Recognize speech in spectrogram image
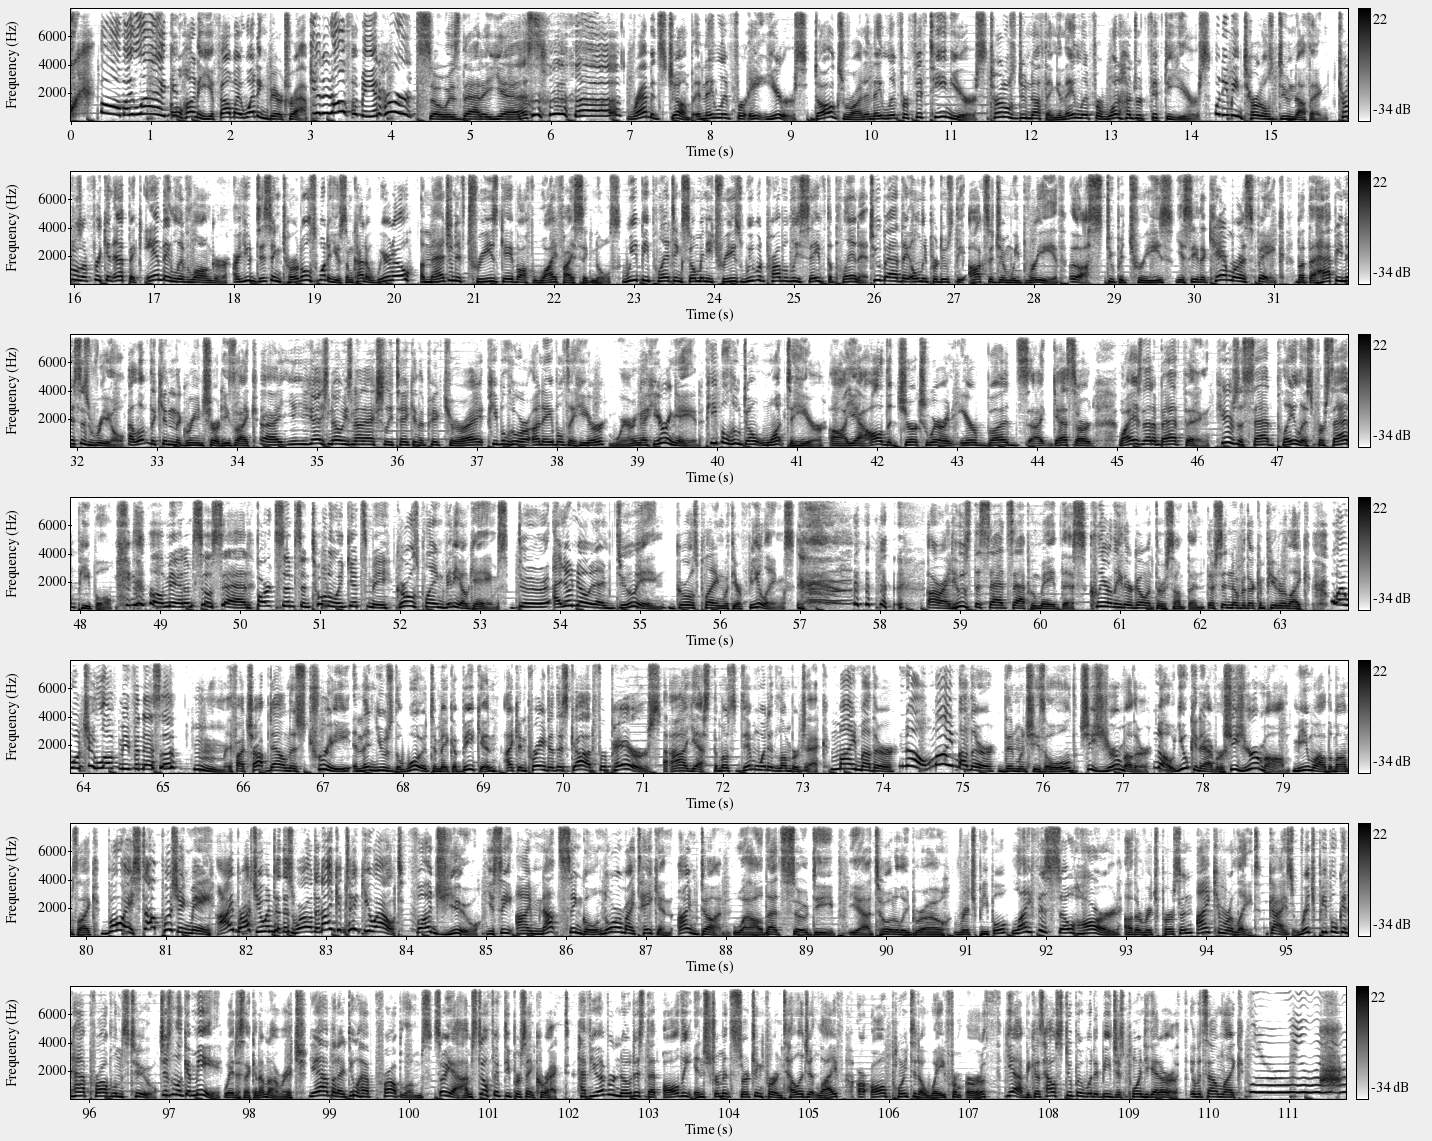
leg! Oh, honey, you found my wedding bear trap. Get it off of me, it hurts! So is that a yes? Rabbits jump and they live for 8 years. Dogs run and they live for 15 years. Turtles do nothing and they live for 150 years. What do you mean turtles do nothing? Turtles are freaking epic and they live longer. Are you dissing turtles? What are you, some kind of weirdo? Imagine if trees gave off Wi-Fi signals. We'd be planting so many trees, we would probably save the planet. Too bad they only produce the oxygen we breathe. Ugh, stupid trees. You see, the camera is fake, but the happiness is real. I love the kid in the green shirt. He's like, uh, you guys know he's not actually taking the picture, right? People who are unable to hear, wearing a hearing aid. People who don't want to hear. Aw, uh, yeah, all the jerks wearing earbuds, I guess, are. Why is that a bad thing? Here's a sad playlist for sad people. oh man, I'm so sad. Bart Simpson totally gets me. Girls playing video games. Duh, I don't know what I'm doing. Girls playing with your feelings. All right, who's the sad sap who made this? Clearly they're going through something. They're sitting over their computer like, why won't you love me, Vanessa? Hmm, if I chop down this tree and then use the wood to make a beacon, I can pray to this god for pears. Ah, yes, the most dim-witted lumberjack. My mother. No, my mother. Then when she's old, she's your mother. No, you can have her. She's your mom. Meanwhile, the mom's like, boy, stop pushing me. I brought you into this world and I can take you out. Fudge you. You see, I'm not single, nor am I taken. I'm done. Well, that's so deep. Yeah, totally, bro. Rich people, life is so hard. Other rich person, I can relate. Guys, rich people can have problems too. Just look at me. Wait a second, I'm not rich. Yeah, but I do have problems. So yeah, I'm still 50% correct. Have you ever noticed that all the instruments searching for intelligent life are all pointed away from Earth? Yeah, because how stupid would it be just pointing at Earth? It would sound like.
